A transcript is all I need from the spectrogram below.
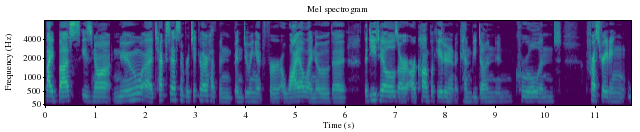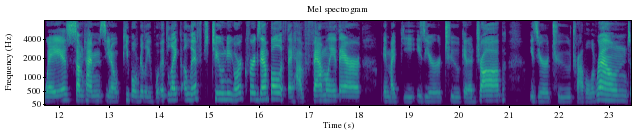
by bus is not new. Uh, Texas, in particular, has been been doing it for a while. I know the the details are are complicated and it can be done in cruel and frustrating ways. Sometimes, you know, people really would like a lift to New York, for example, if they have family there. It might be easier to get a job easier to travel around.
